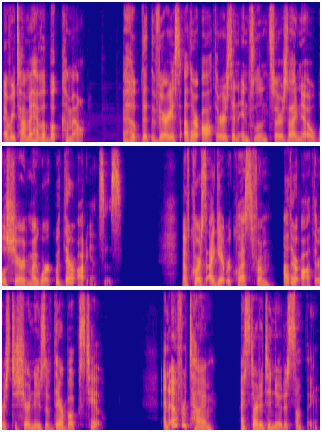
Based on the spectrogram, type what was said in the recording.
Every time I have a book come out, I hope that the various other authors and influencers I know will share my work with their audiences. Now, of course, I get requests from other authors to share news of their books too. And over time, I started to notice something.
